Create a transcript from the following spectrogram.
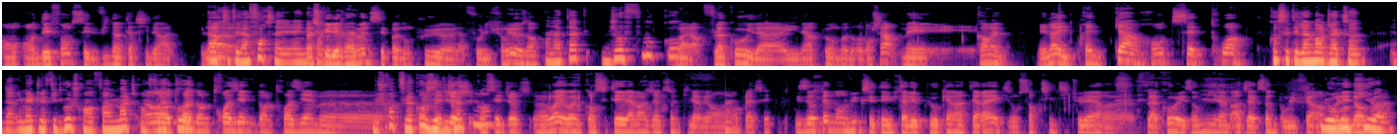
en, en défense, c'est le vide intersidéral. Là, que c'était la force à une parce que les Ravens, c'est pas non plus euh, la folie furieuse. Hein. En attaque, Joe Flacco. Voilà, alors Flacco, il, a, il est un peu en mode revanchard, mais quand même. Mais là, ils prennent 47-3. Quand c'était Lamar Jackson. Ils mettent le feed goal, je crois, en fin de match. Quand Non, dans le troisième, dans le troisième. euh, Mais je crois que quand jouait déjà plus, quand Josh- euh, ouais, ouais, quand c'était Lamar Jackson qui l'avait Ouais. remplacé. Ils ont tellement vu que c'était, t'avais plus aucun intérêt et qu'ils ont sorti le titulaire euh, Flacco et ils ont mis Lamar Jackson pour lui faire un le peu les dents. quoi. voilà.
